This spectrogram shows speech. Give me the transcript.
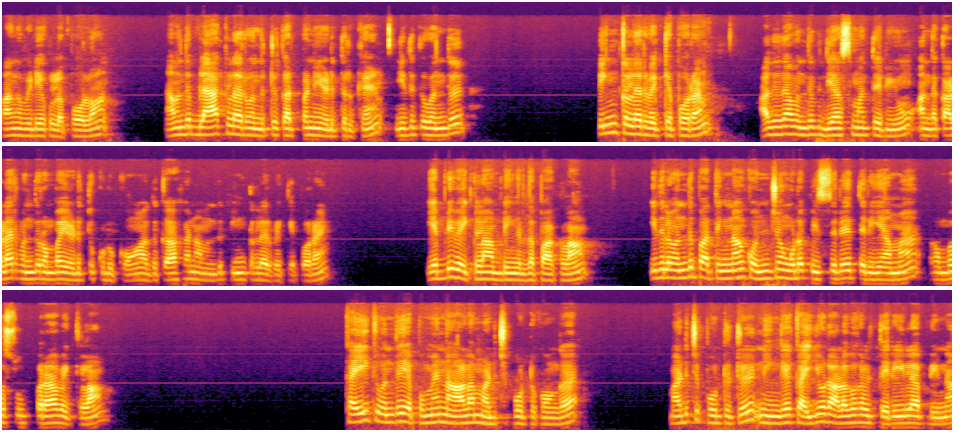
வாங்க வீடியோக்குள்ளே போகலாம் நான் வந்து பிளாக் கலர் வந்துட்டு கட் பண்ணி எடுத்திருக்கேன். இதுக்கு வந்து பிங்க் கலர் வைக்க போகிறேன் அதுதான் வந்து வித்தியாசமாக தெரியும். அந்த கலர் வந்து ரொம்ப எடுத்து கொடுக்கும். அதுக்காக நான் வந்து பிங்க் கலர் வைக்க போகிறேன் எப்படி வைக்கலாம் அப்படிங்கிறத பார்க்கலாம். இதில் வந்து பார்த்திங்கன்னா கொஞ்சம் கூட பிசுரே தெரியாமல் ரொம்ப சூப்பராக வைக்கலாம். கைக்கு வந்து எப்போவுமே நாளாக மடித்து போட்டுக்கோங்க. மடித்து போட்டுட்டு நீங்கள் கையோட அளவுகள் தெரியல அப்படின்னா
